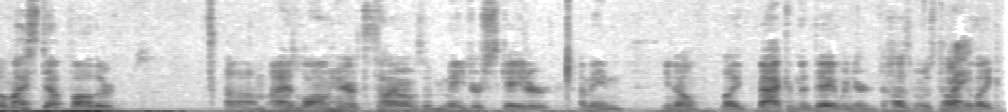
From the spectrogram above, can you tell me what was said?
but my stepfather. Um, I had long hair at the time. I was a major skater. I mean, you know, like back in the day when your husband was talking Right. like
